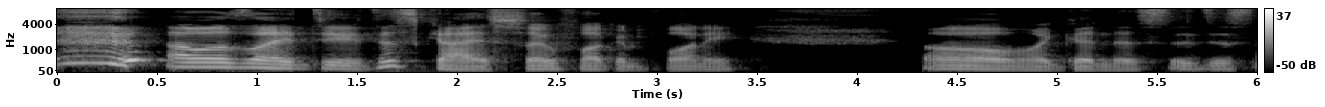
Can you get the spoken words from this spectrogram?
I was like, dude, this guy is so fucking funny. Oh my goodness! It just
